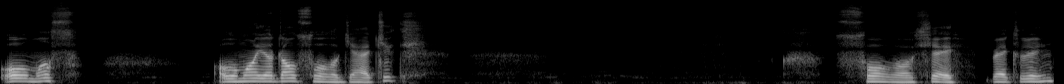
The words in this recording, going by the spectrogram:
olmaz. Almanya'dan sonra gelecek. Sonra şey bekleyin.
